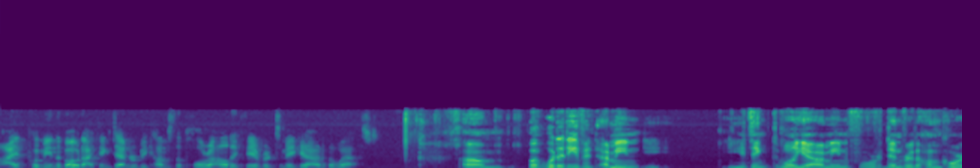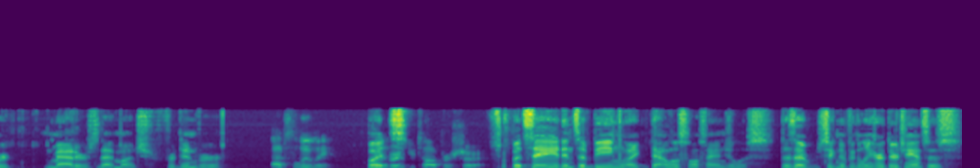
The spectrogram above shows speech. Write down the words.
I put me in the boat. I think Denver becomes the plurality favorite to make it out of the West. Um, but would it even? I mean, you think? Well, yeah. I mean, for Denver, the home court matters that much for Denver. Absolutely, But Denver and Utah for sure. but say it ends up being like Dallas, Los Angeles. Does that significantly hurt their chances?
